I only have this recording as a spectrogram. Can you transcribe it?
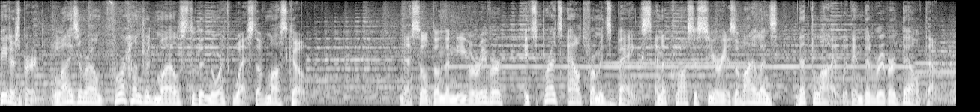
Petersburg lies around 400 miles to the northwest of Moscow. Nestled on the Neva River, it spreads out from its banks and across a series of islands that lie within the river delta.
